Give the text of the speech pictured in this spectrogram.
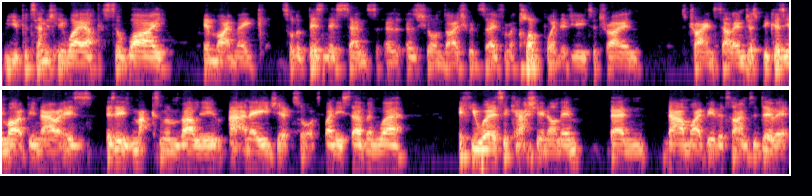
you potentially weigh up as to why it might make sort of business sense, as, as Sean Dyche would say, from a club point of view, to try and to try and sell him, just because he might be now at his at his maximum value at an age at sort of 27, where if you were to cash in on him, then now might be the time to do it.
